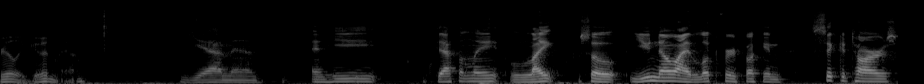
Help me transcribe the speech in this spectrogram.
really good man Yeah, man. And he definitely like so you know I look for fucking sick guitars.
